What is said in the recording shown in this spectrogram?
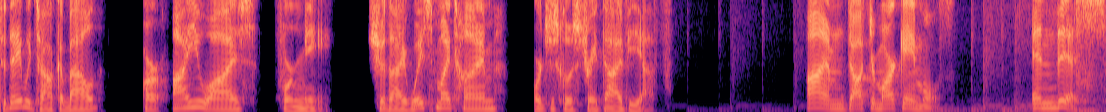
Today we talk about are IUIs for me? Should I waste my time or just go straight to IVF? I'm Dr. Mark Amos, and this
